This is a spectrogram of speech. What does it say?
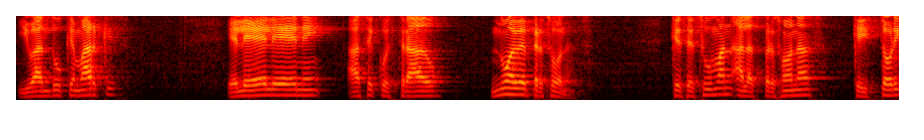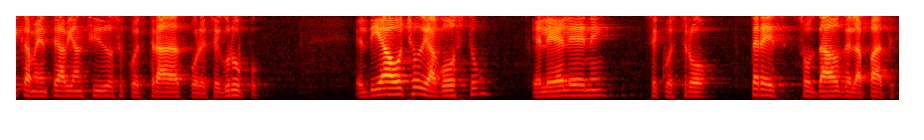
Iván Duque Márquez, el ELN ha secuestrado nueve personas que se suman a las personas que históricamente habían sido secuestradas por ese grupo. El día 8 de agosto, el ELN secuestró tres soldados de la patria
